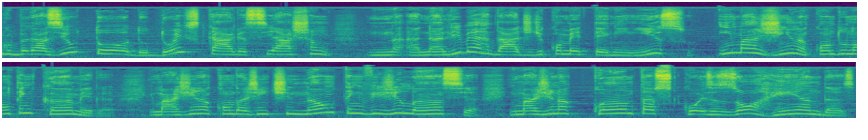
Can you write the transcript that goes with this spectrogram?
pro Brasil todo, dois caras se acham na, na, liberdade de cometerem isso, imagina quando não tem câmera. Imagina quando a gente não tem vigilância. Imagina quantas coisas horrendas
